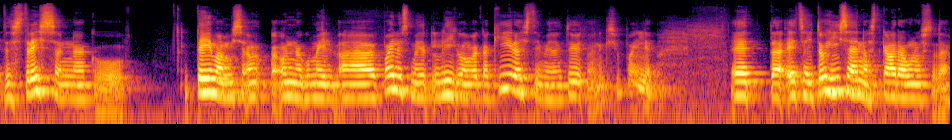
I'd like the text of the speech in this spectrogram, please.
et stress on nagu teema, mis on, on nagu meil äh, palju, sest me liigume väga kiiresti, meil on tööd on üks ju palju. et, et sa ei tohi iseennast ka ära unustada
